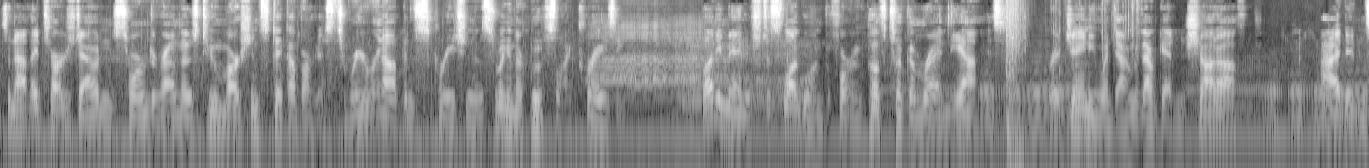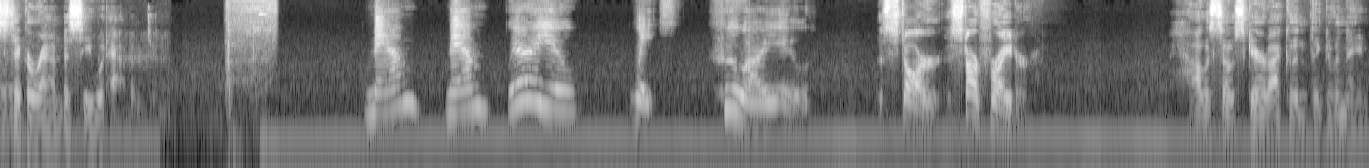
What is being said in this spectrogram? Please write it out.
So now they charged out and swarmed around those two Martian stick up artists, rearing up and screeching and swinging their hoofs like crazy. Buddy managed to slug one before a hoof took him right in the eyes. Red Janie went down without getting a shot off. I didn't stick around to see what happened to him. Ma'am? Ma'am? Where are you? Wait. Who are you? Star, Star Freighter. I was so scared I couldn't think of a name.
